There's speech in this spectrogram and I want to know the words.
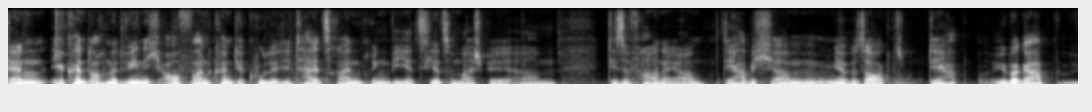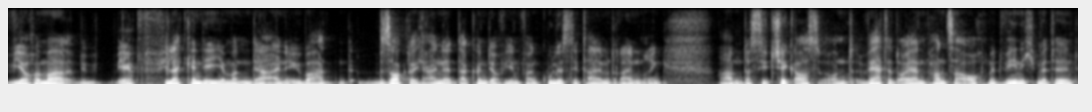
denn ihr könnt auch mit wenig Aufwand könnt ihr coole Details reinbringen, wie jetzt hier zum Beispiel ähm, diese Fahne, ja. Die habe ich ähm, mir besorgt, die habe über gehabt, wie auch immer. Ihr, vielleicht kennt ihr jemanden, der eine über hat. Besorgt euch eine, da könnt ihr auf jeden Fall ein cooles Detail mit reinbringen. Ähm, das sieht schick aus und wertet euren Panzer auch mit wenig Mitteln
